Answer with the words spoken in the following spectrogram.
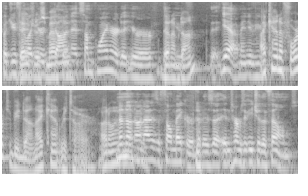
But do you feel like you're Method. done at some point, or that you're That I'm done? Yeah, I mean, if you I can't afford to be done. I can't retire. I don't. Have no, no, no, money. not as a filmmaker, but as a, in terms of each of the films.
